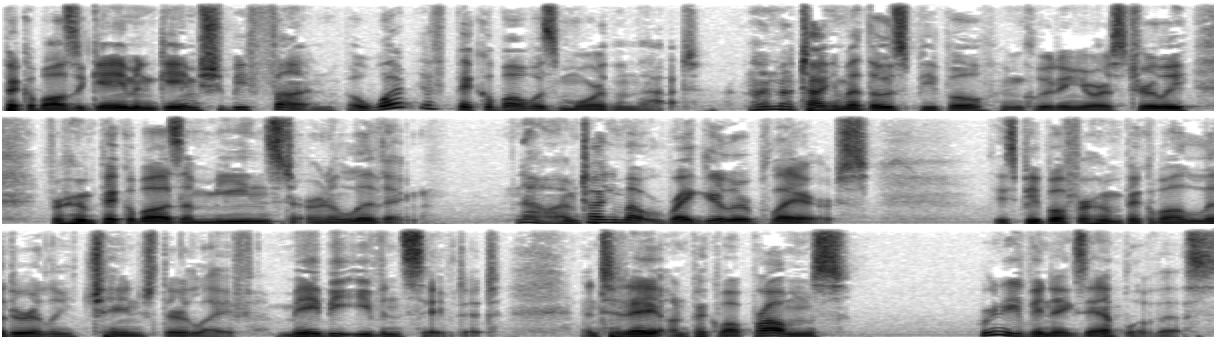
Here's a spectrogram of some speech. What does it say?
Pickleball is a game and games should be fun, but what if pickleball was more than that? And I'm not talking about those people, including yours truly, for whom pickleball is a means to earn a living. No, I'm talking about regular players these people for whom pickleball literally changed their life, maybe even saved it. And today on Pickleball Problems, we're going to give you an example of this.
